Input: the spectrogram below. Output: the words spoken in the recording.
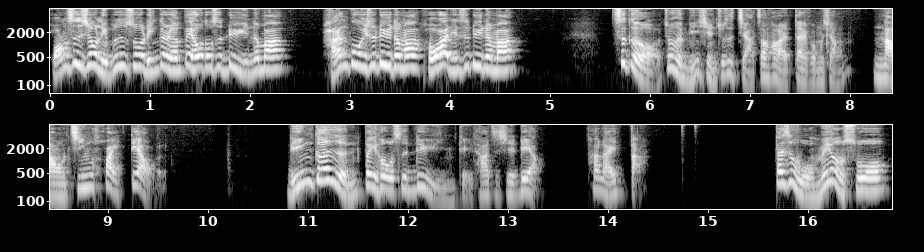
黄世兄，你不是说林耕仁背后都是绿营的吗？韩国瑜是绿的吗？侯汉林是绿的吗？这个哦，就很明显就是假账号来带风向，脑筋坏掉了。林根人背后是绿营给他这些料，他来打。但是我没有说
